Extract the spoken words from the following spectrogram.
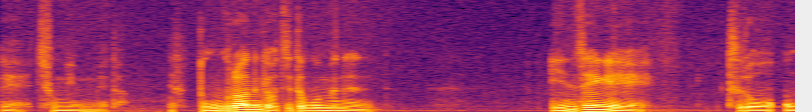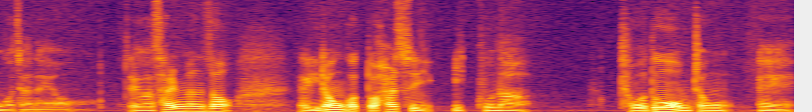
네 중입니다. 농구라는 게 어찌다 보면은 인생에 들어온 거잖아요. 제가 살면서 이런 것도 할 수 있구나. 저도 엄청 예,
